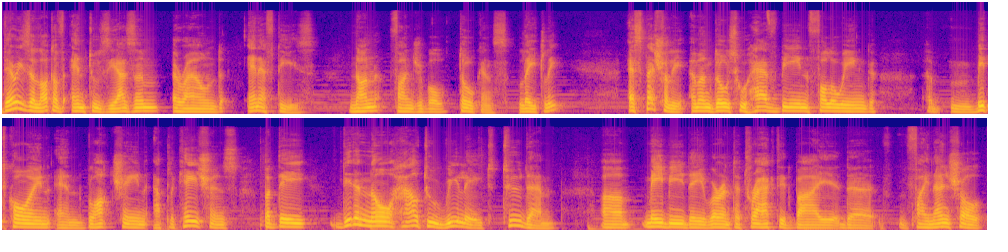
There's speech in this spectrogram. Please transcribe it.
There is a lot of enthusiasm around NFTs, non fungible tokens, lately, especially among those who have been following mm, Bitcoin and blockchain applications, but they didn't know how to relate to them. Um, maybe they weren't attracted by the financial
